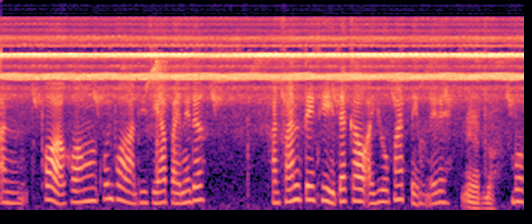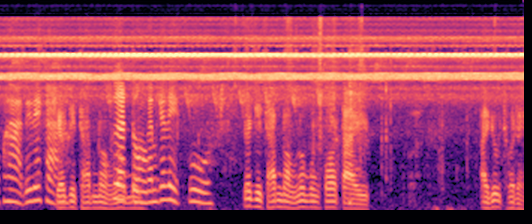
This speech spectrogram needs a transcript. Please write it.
อันพ่อของคุณพ่อที่เสียไปนี่เด้อขันฟันตีที่แต่เก่าอายุมาเต็มเลยเด้เออบ่บ่พลาดเลยเด้ค่ะ เดี๋ยวจะถามน้องเพื่อตรงกันก็เลขปูเดี๋ยวจะถามน้องว่ามันพ่อตาย อายุเท่าไหร่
